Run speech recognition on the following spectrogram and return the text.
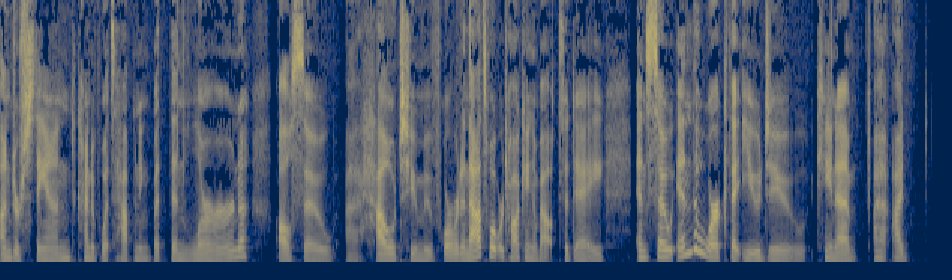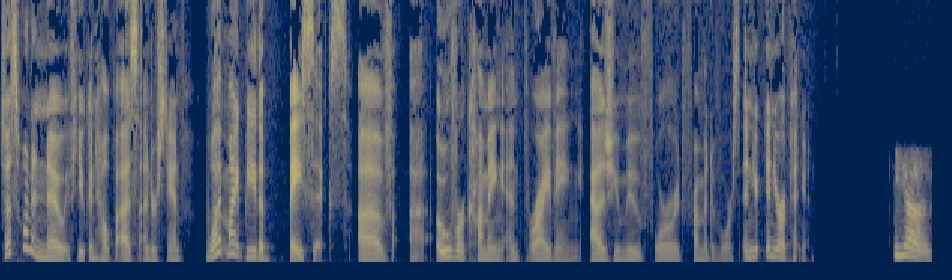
understand kind of what's happening, but then learn also uh, how to move forward. And that's what we're talking about today. And so, in the work that you do, Keena, I just want to know if you can help us understand what might be the basics of uh, overcoming and thriving as you move forward from a divorce, in your, in your opinion? Yes,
